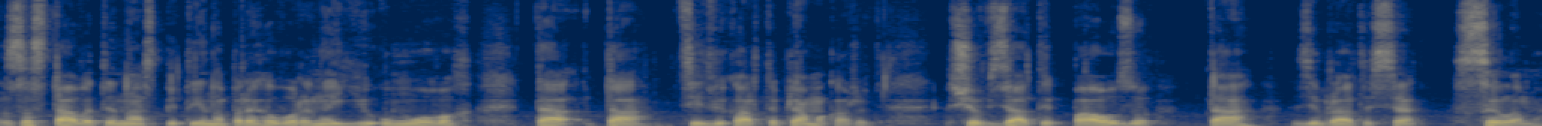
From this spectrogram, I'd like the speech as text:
заставити нас піти на переговори на її умовах, та, та ці дві карти прямо кажуть, щоб взяти паузу та зібратися силами.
